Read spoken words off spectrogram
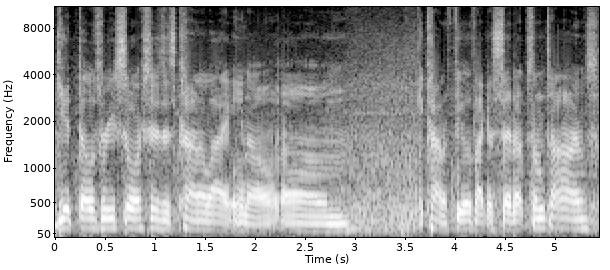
get those resources, it's kind of like, you know, um, it kind of feels like a setup sometimes.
